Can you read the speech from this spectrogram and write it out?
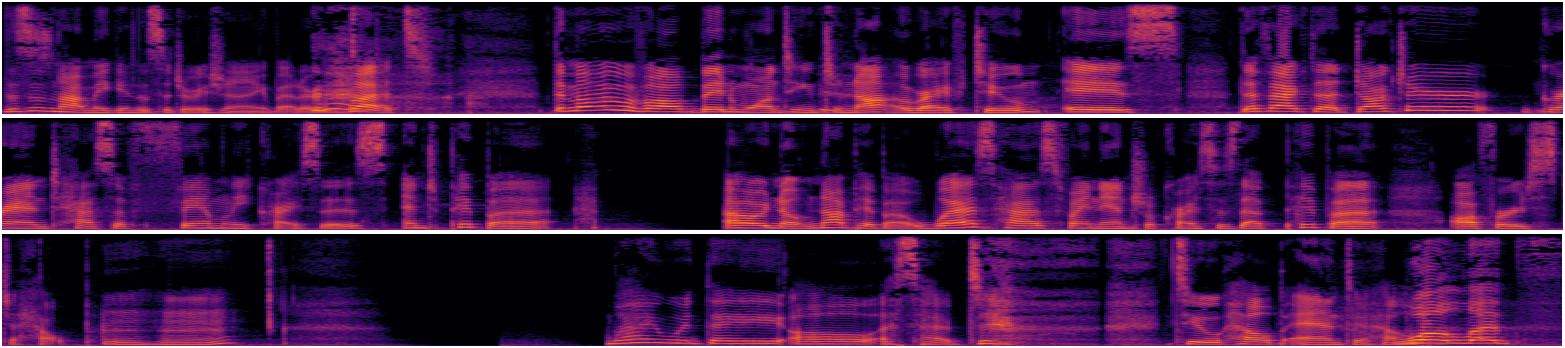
This is not making the situation any better. But the moment we've all been wanting to not arrive to is the fact that Dr. Grant has a family crisis, and Pippa. Oh no, not Pippa. Wes has financial crisis that Pippa offers to help. Mm-hmm. Why would they all accept to help and to help? Well, let's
